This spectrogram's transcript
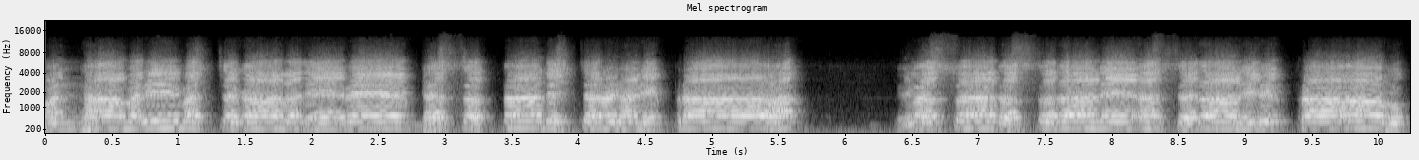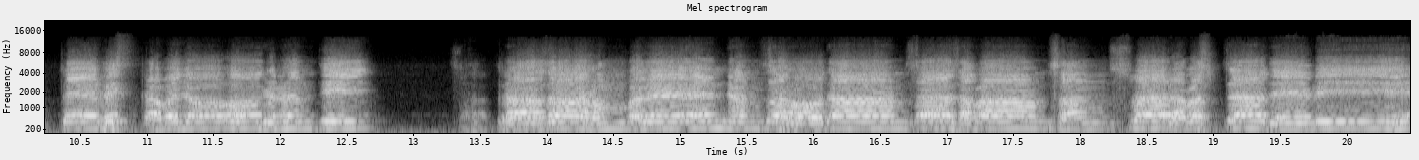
मह्नामरीपश्चकारदेवेभ्यः सत्तादिश्चर्षणिप्राः। विवस्वतः सदाने अस्य तानि विप्राः भुक्तेभिः कवयो गृह्णन्ति। सत्रासाहम् वरेण्यम् सहोदाम् स सवाम् संस्वरवश्च देवीः।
